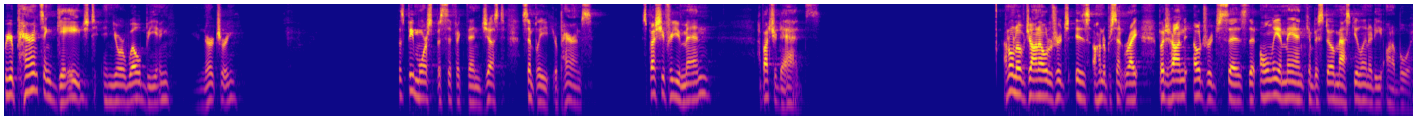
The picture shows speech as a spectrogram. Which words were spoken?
Were your parents engaged in your well being, your nurturing? Let's be more specific than just simply your parents, especially for you men. How about your dads? I don't know if John Eldredge is 100% right, but John Eldredge says that only a man can bestow masculinity on a boy.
